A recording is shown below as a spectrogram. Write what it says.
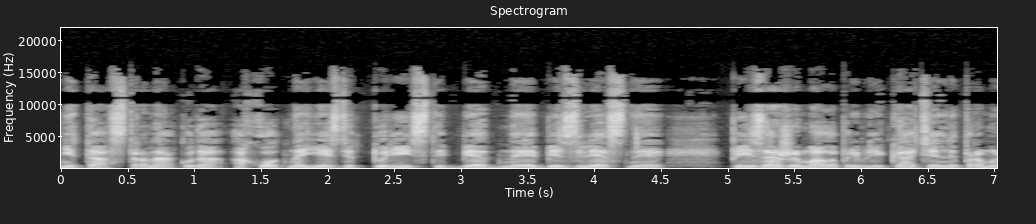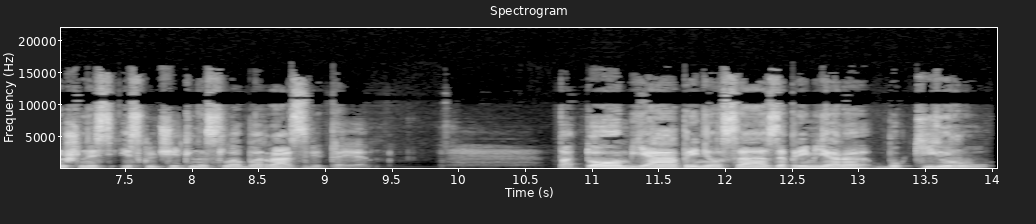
не та страна, куда охотно ездят туристы, бедная, безлесная, пейзажи малопривлекательны, промышленность исключительно слаборазвитая. Потом я принялся за премьера Букиру.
